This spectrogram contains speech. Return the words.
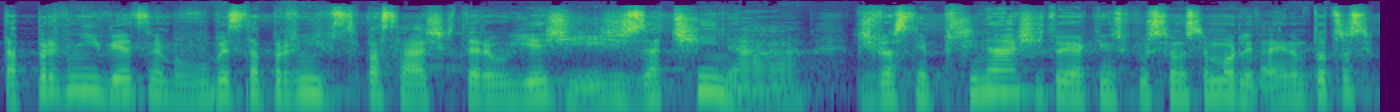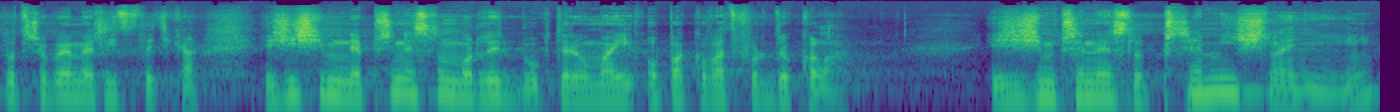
Ta první věc, nebo vůbec ta první pasáž, kterou Ježíš začíná, když vlastně přináší to, jakým způsobem se modlit. A jenom to, co si potřebujeme říct teďka. Ježíš jim nepřinesl modlitbu, kterou mají opakovat furt dokola. Ježíš jim přinesl přemýšlení,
